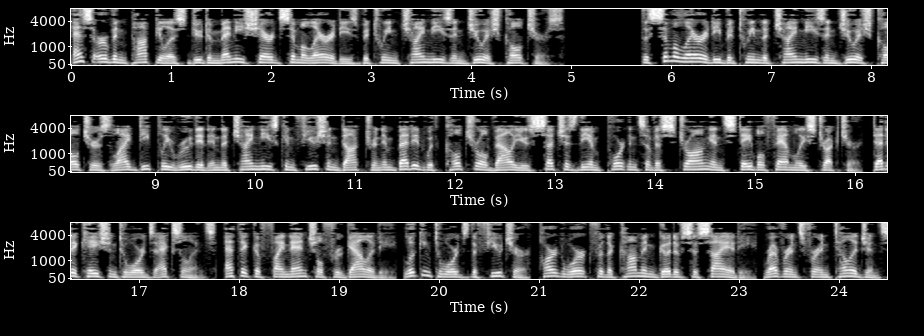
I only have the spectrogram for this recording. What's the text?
S urban populace due to many shared similarities between Chinese and Jewish cultures. The similarity between the Chinese and Jewish cultures lie deeply rooted in the Chinese Confucian doctrine embedded with cultural values such as the importance of a strong and stable family structure, dedication towards excellence, ethic of financial frugality, looking towards the future, hard work for the common good of society, reverence for intelligence,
